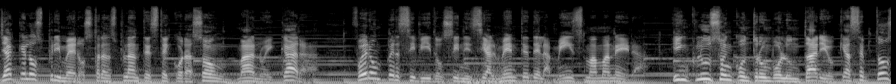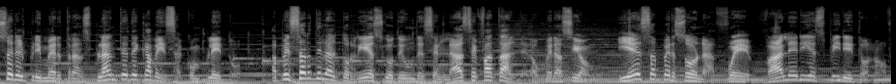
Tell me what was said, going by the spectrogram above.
ya que los primeros trasplantes de corazón, mano y cara fueron percibidos inicialmente de la misma manera. Incluso encontró un voluntario que aceptó ser el primer trasplante de cabeza completo, a pesar del alto riesgo de un desenlace fatal de la operación. Y esa persona fue Valery Spiridonov,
